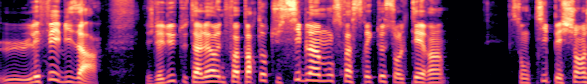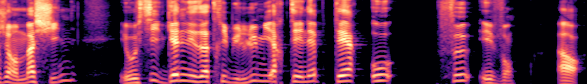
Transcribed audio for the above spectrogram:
L'effet est bizarre. Je l'ai lu tout à l'heure. Une fois par tour, tu cibles un monstre fast recto sur le terrain. Son type est changé en machine. Et aussi, il gagne les attributs lumière, ténèbres, terre, eau, feu et vent. Alors,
